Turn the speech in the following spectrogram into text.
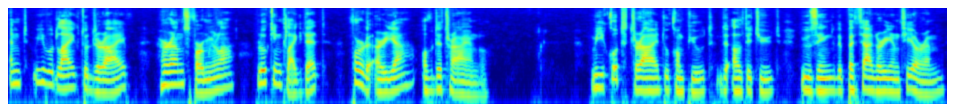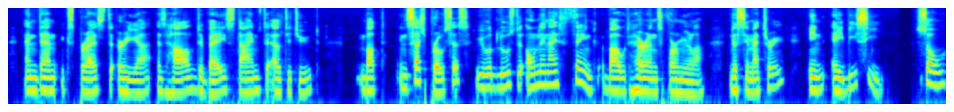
and we would like to derive Heron's formula looking like that for the area of the triangle. We could try to compute the altitude using the Pythagorean theorem and then express the area as half the base times the altitude, but in such process we would lose the only nice thing about Heron's formula, the symmetry in ABC. So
